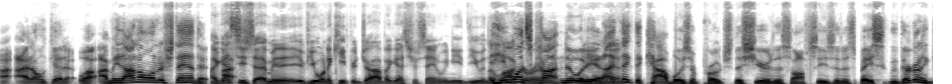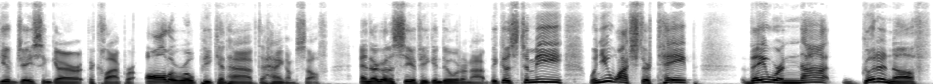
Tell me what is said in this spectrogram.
I, I don't get it. Well, I mean, I don't understand it. I guess you said. I mean, if you want to keep your job, I guess you're saying we need you in the. He wants room. continuity, and yeah. I think the Cowboys' approach this year, this offseason, is basically they're going to give Jason Garrett the clapper all the rope he can have to hang himself, and they're going to see if he can do it or not. Because to me, when you watch their tape they were not good enough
